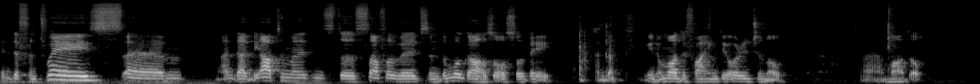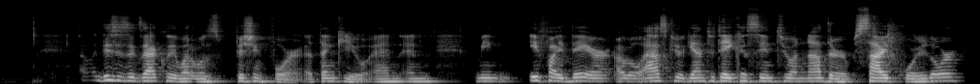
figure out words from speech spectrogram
in different ways, um, and then the Ottomans, the Safavids, and the Mughals also they end up you know modifying the original uh, model. This is exactly what I was fishing for. Uh, thank you, and and. I mean, if I dare, I will ask you again to take us into another side corridor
